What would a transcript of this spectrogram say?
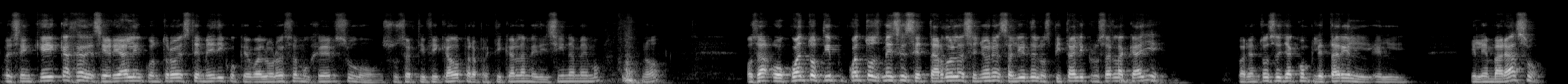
Pues en qué caja de cereal encontró este médico que valoró a esa mujer su, su certificado para practicar la medicina, Memo, ¿no? O sea, o cuánto tiempo, cuántos meses se tardó la señora en salir del hospital y cruzar la calle para entonces ya completar el, el, el embarazo.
